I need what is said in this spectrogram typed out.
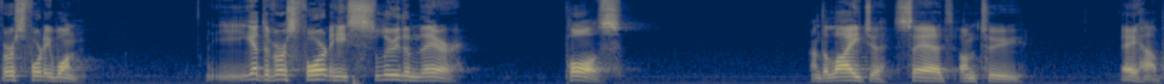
Verse 41. You get to verse 40, he slew them there. Pause. And Elijah said unto Ahab,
